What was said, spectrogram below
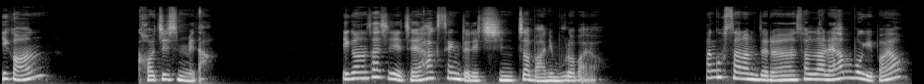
이건 거짓입니다. 이건 사실 제 학생들이 진짜 많이 물어봐요. 한국 사람들은 설날에 한복 입어요?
